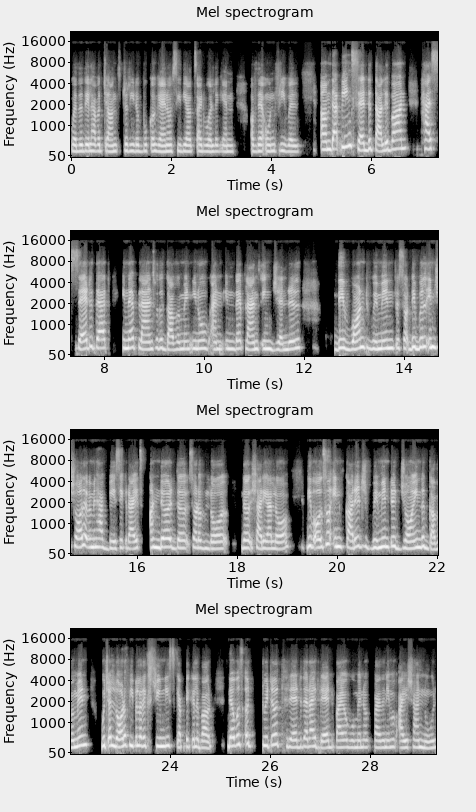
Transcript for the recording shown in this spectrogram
whether they'll have a chance to read a book again or see the outside world again of their own free will. Um, that being said, the Taliban has said that in their plans for the government, you know, and in their plans in general, they want women to sort they will ensure that women have basic rights under the sort of law the sharia law. They've also encouraged women to join the government which a lot of people are extremely skeptical about. There was a twitter thread that i read by a woman by the name of aisha noor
